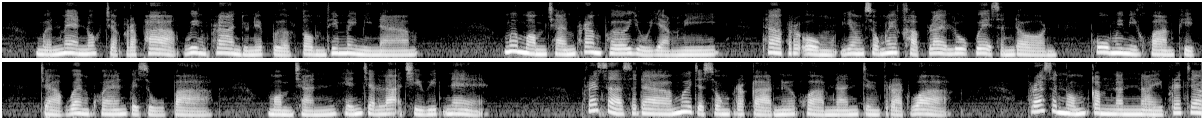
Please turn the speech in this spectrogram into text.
ๆ เหมือนแม่นกจากกระพากวิ่งพล่านอยู่ในเปลือกตมที่ไม่มีน้ำ เมื่อหม่อมฉันพร่ำเพ้ออยู่อย่างนี้ ถ้าพระองค์ยังทรงให้ขับไล่ลูกเวสันดร ผู้ไม่มีความผิดจากแว่นแคว้นไปสู่ป่า หม่อมฉันเห็นจะละชีวิตแน่ พระศาสดาเมื่อจะทรงประกาศเนื้อความนั้นจึงตรัสว่า พระสนมกำนันในพระเจ้า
